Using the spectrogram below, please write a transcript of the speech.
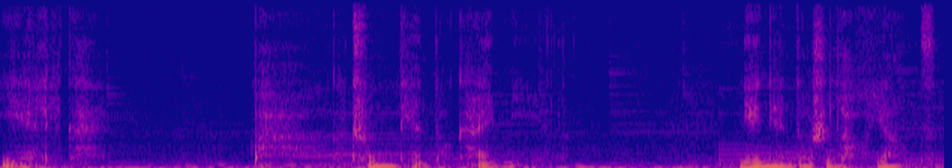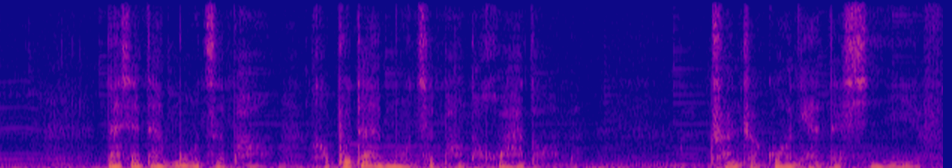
夜里开，把个春天都开迷了。年年都是老样子，那些带木字旁和不带木字旁的花朵们，穿着过年的新衣服，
